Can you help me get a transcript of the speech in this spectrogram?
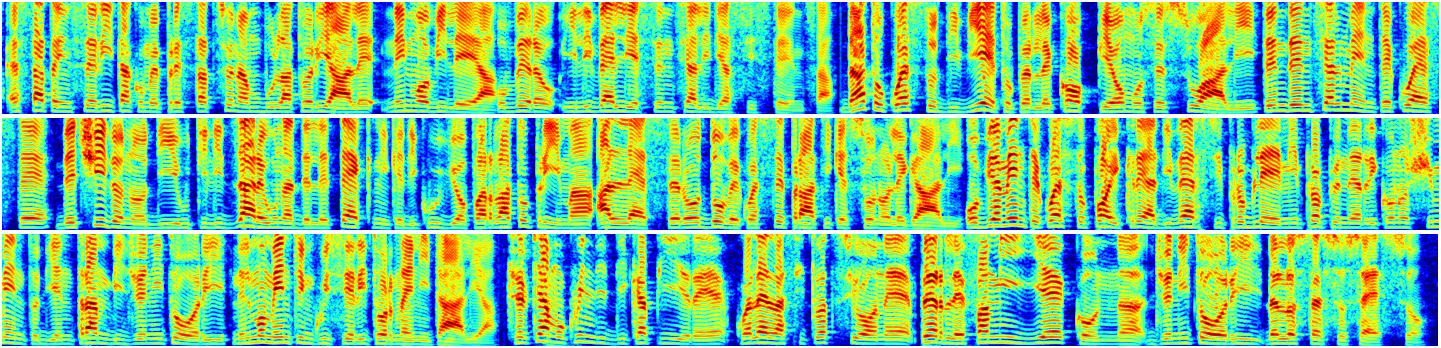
è stata inserita come prestazione ambulatoriale nei nuovi LEA, ovvero i livelli essenziali di assistenza. Dato questo divieto per le coppie omosessuali, tendenzialmente queste decidono di utilizzare una delle tecniche di cui vi ho parlato prima all'estero dove queste pratiche sono legali. Ovviamente questo poi crea diversi problemi proprio nel riconoscimento di entrambi i genitori nel momento in cui si ritorna in Italia. Cerchiamo quindi di capire qual è la situazione per le famiglie con genitori dello stesso sesso.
